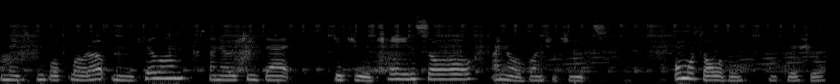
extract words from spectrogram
makes people float up when you kill them. I know a cheat that gets you a chainsaw. I know a bunch of cheats. Almost all of them, I'm pretty sure.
